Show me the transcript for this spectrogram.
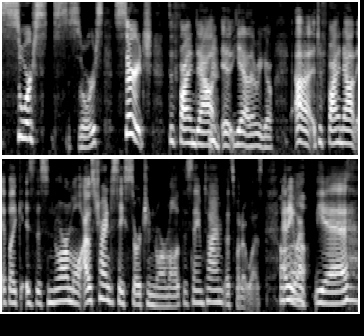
source source search to find out it, yeah there we go. Uh to find out if like is this normal? I was trying to say search and normal at the same time. That's what it was. Anyway Oh. yeah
